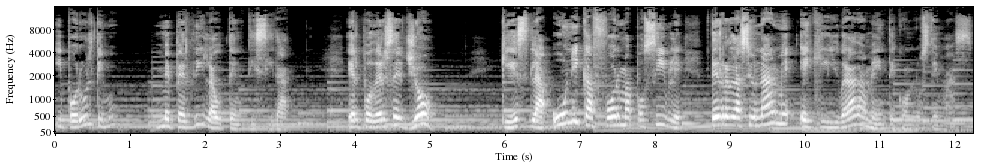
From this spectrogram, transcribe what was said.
Y por último, me perdí la autenticidad, el poder ser yo, que es la única forma posible de relacionarme equilibradamente con los demás.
